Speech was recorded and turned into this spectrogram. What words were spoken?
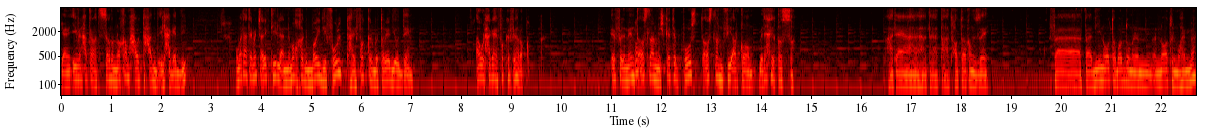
يعني even حتى لو هتستخدم رقم حاول تحدد إيه الحاجات دي. وما تعتمدش عليه كتير لأن مخك by default هيفكر بالطريقة دي قدام. أول حاجة هيفكر فيها رقم. افرض إن أنت أصلا مش كاتب post أصلا فيه أرقام بتحكي قصة. هت... هت... هت... هتحط رقم إزاي؟ ف... فدي نقطة برضو من النقط المهمة.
